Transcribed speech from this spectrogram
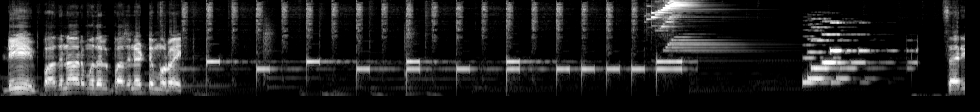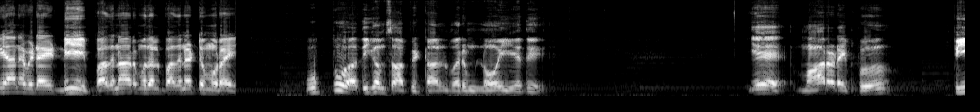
டி பதினாறு முதல் பதினெட்டு முறை. சரியான விடை டி பதினாறு முதல் பதினெட்டு முறை. உப்பு அதிகம் சாப்பிட்டால் வரும் நோய் எது? ஏ மாரடைப்பு பி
